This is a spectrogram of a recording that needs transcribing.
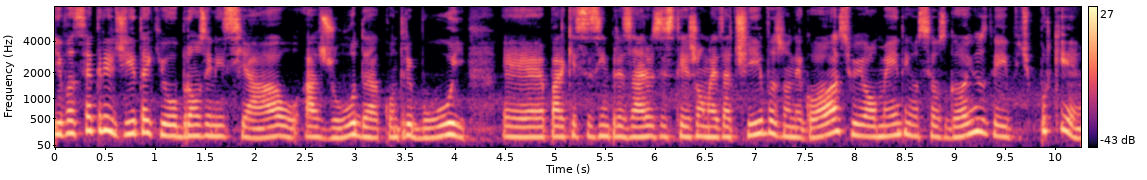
E você acredita que o bronze inicial ajuda, contribui é, para que esses empresários estejam mais ativos no negócio e aumentem os seus ganhos, David? Por quê?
